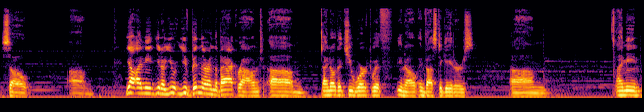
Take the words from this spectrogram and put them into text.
so, um, yeah, I mean, you know, you you've been there in the background. Um, I know that you worked with, you know, investigators. Um, I mean,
